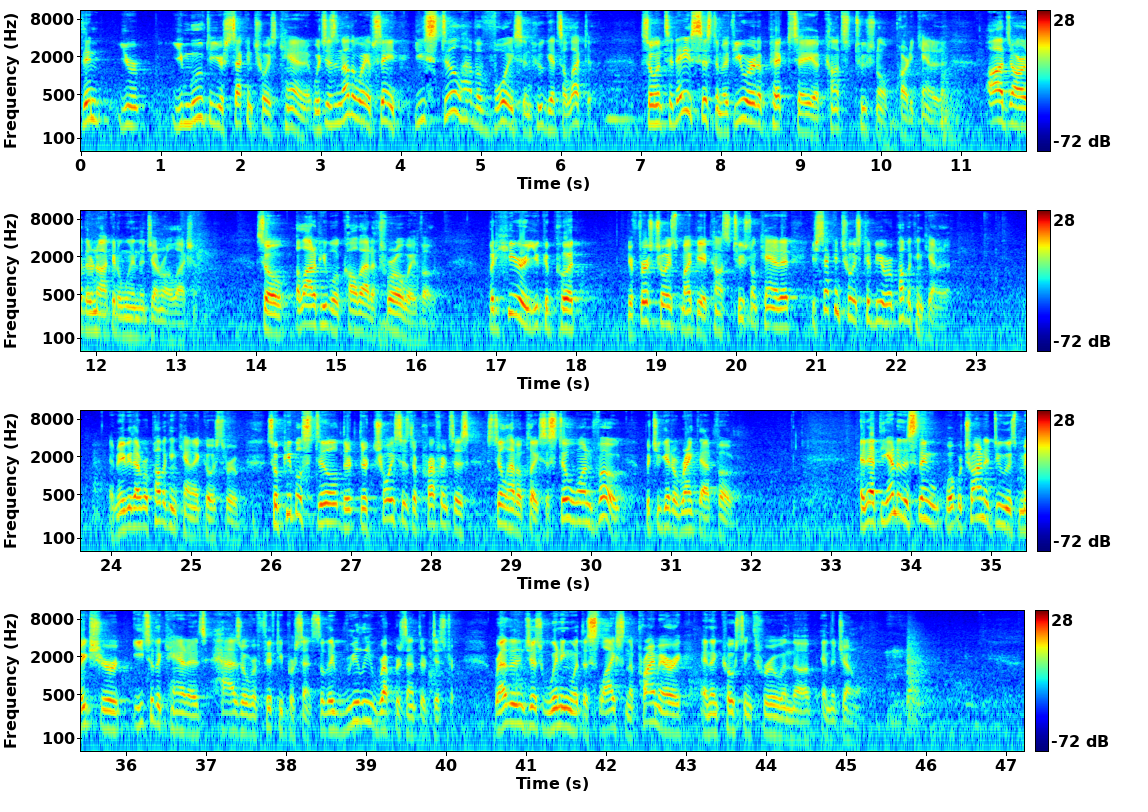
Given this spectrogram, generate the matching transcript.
then you're, you move to your second choice candidate, which is another way of saying you still have a voice in who gets elected. So in today's system, if you were to pick, say, a constitutional party candidate, odds are they're not going to win the general election. So a lot of people would call that a throwaway vote. But here you could put your first choice might be a constitutional candidate, your second choice could be a Republican candidate. And maybe that Republican candidate goes through. So people still, their, their choices, their preferences still have a place. It's still one vote, but you get to rank that vote. And at the end of this thing, what we're trying to do is make sure each of the candidates has over 50%, so they really represent their district, rather than just winning with a slice in the primary and then coasting through in the, in the general.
